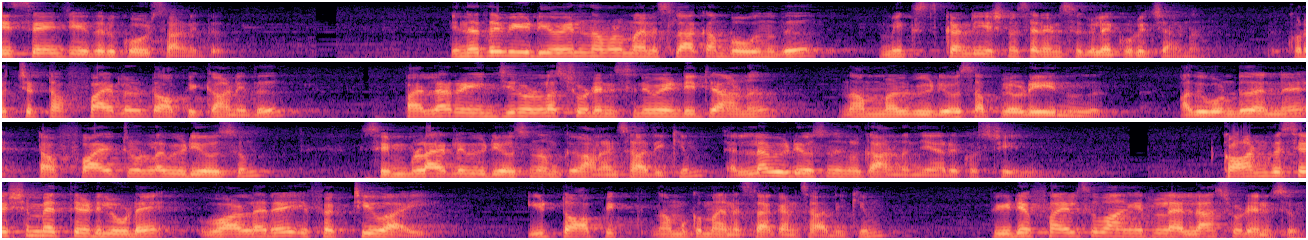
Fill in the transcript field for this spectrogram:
ഡിസൈൻ ചെയ്തൊരു കോഴ്സാണിത്. ഇന്നത്തെ വീഡിയോയിൽ നമ്മൾ മനസ്സിലാക്കാൻ പോകുന്നത് മിക്സ്ഡ് കണ്ടീഷണൽ സെൻസുകളെ കുറിച്ചാണ്. കുറച്ച് ടഫായിട്ടുള്ള ടോപ്പിക്കാണിത് പല റേഞ്ചിലുള്ള സ്റ്റുഡൻസിന് വേണ്ടിയിട്ടാണ് നമ്മൾ വീഡിയോസ് അപ്ലോഡ് ചെയ്യുന്നത്. അതുകൊണ്ട് തന്നെ ടഫായിട്ടുള്ള വീഡിയോസും സിമ്പിൾ ആയിട്ടുള്ള വീഡിയോസ് നമുക്ക് കാണാൻ സാധിക്കും. എല്ലാ വീഡിയോസും നിങ്ങൾ കാണണമെന്ന് ഞാൻ റിക്വസ്റ്റ് ചെയ്യുന്നു. കോൺവെർസേഷൻ മെത്തേഡിലൂടെ വളരെ ഇഫക്റ്റീവായി ഈ ടോപ്പിക് നമുക്ക് മനസ്സിലാക്കാൻ സാധിക്കും. പി ഡി എഫ് ഫയൽസ് വാങ്ങിയിട്ടുള്ള എല്ലാ സ്റ്റുഡൻസും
